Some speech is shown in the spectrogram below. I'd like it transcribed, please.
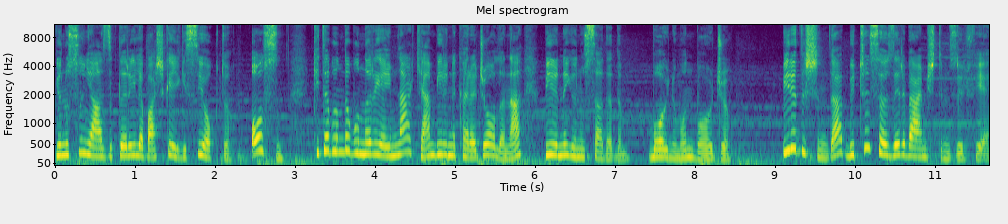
Yunus'un yazdıklarıyla başka ilgisi yoktu. Olsun. Kitabımda bunları yayımlarken birini Karacaoğlan'a, birini Yunus'a adadım. Boynumun borcu. Biri dışında bütün sözleri vermiştim Zülfiye.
